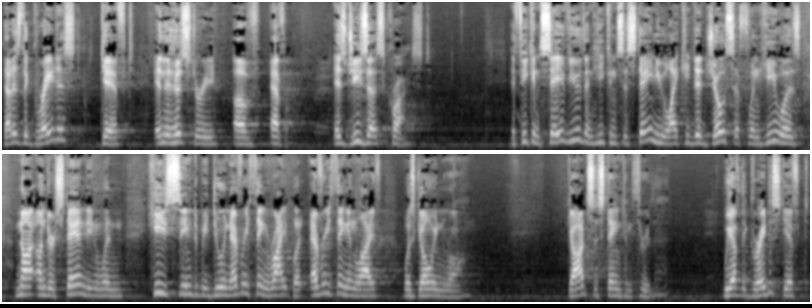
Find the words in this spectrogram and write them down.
That is the greatest gift in the history of ever, is Jesus Christ. If he can save you, then he can sustain you like he did Joseph when he was not understanding, when he seemed to be doing everything right, but everything in life was going wrong. God sustained him through that. We have the greatest gift,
